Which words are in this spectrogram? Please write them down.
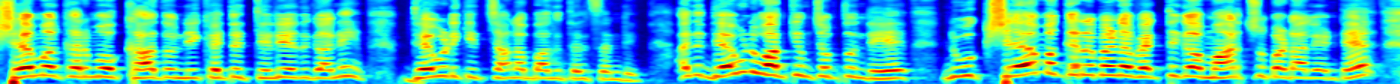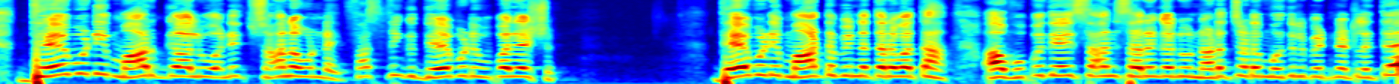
క్షేమకరమో కాదో నీకైతే తెలియదు కానీ దేవుడికి చాలా బాగా తెలుసండి. అయితే దేవుడి వాక్యం చెప్తుంది నువ్వు క్షేమకరమైన వ్యక్తిగా మార్చబడాలి అంటే దేవుడి మార్గాలు అనేది చాలా ఉన్నాయి. ఫస్ట్ థింగ్ దేవుడి ఉపదేశం. దేవుడి మాట విన్న తర్వాత ఆ ఉపదేశానుసారంగా నువ్వు నడచడం మొదలుపెట్టినట్లయితే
